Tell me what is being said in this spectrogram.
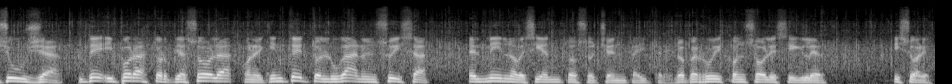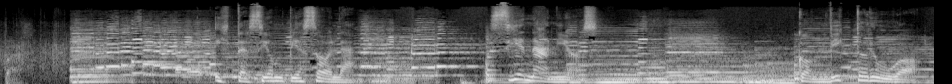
Villuya, de y por Astor Piazzolla, con el quinteto en Lugano, en Suiza, en 1983. López Ruiz, Consoles, Ziegler y Suárez Paz. Estación Piazzola. 100 años. Con Víctor Hugo.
